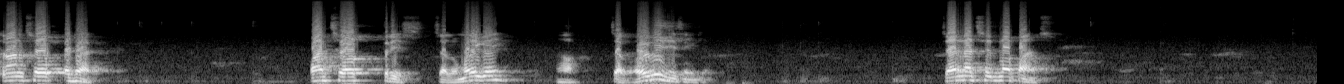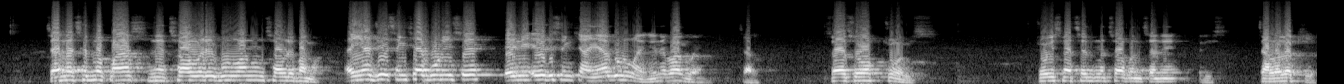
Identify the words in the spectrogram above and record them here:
ત્રણ, છ, અઢાર. પાંચ, છ, ત્રીસ. ચાલો, મળી ગઈ? હા. ચાલો, હવે બીજી સંખ્યા. ચાર ના છેદમાં પાંચ. ચાર ના છેદમાં પાંચ ને છ વડે ગુણવાનું, છ વડે ભાગવાનું. અહીંયા જે સંખ્યા ગુણી છે, એની એ જ સંખ્યા અહીંયા ગુણવાની એને ભાગવાની ચાલો. છ છ, ચોવીસ. ચોવીસ ના છેદમાં છ, પંચાને ત્રીસ. ચાલો લખીએ.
